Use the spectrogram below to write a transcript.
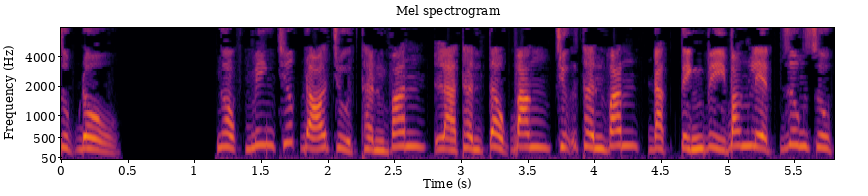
sụp đổ. Ngọc Minh trước đó chủ thần văn là thần tộc băng, chữ thần văn, đặc tính vì băng liệt dung dục.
